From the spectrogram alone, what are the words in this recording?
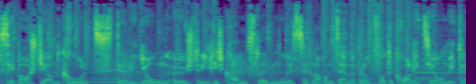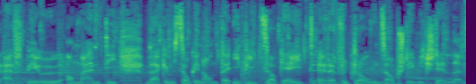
Sebastian Kurz, der junge österreichische Kanzler, muss sich nach dem Zusammenbruch von der Koalition mit der FPÖ am Ende wegen dem sogenannten Ibiza-Gate einer Vertrauensabstimmung stellen.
